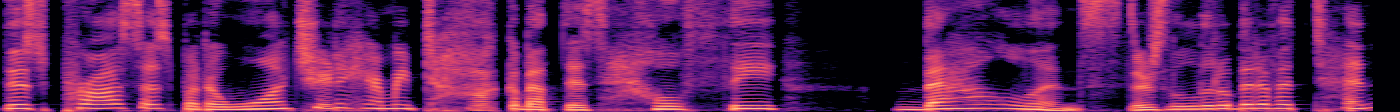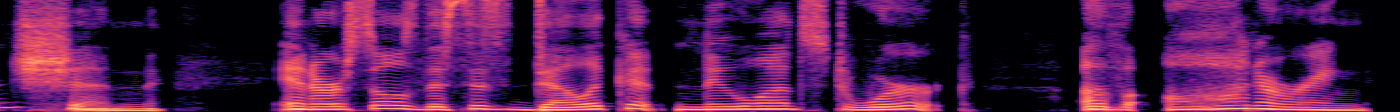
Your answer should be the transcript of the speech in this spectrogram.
this process, but I want you to hear me talk about this healthy balance. There's a little bit of a tension in our souls. This is delicate, nuanced work of honoring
